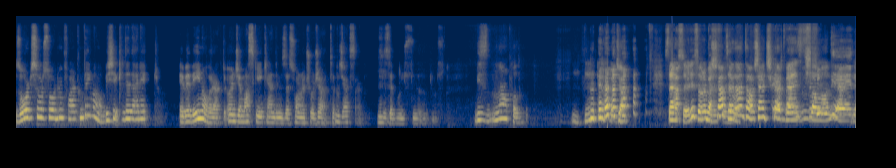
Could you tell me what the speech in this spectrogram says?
zor bir soru sorduğum farkındayım ama bir şekilde de hani ebeveyn olarak da önce maskeyi kendimize sonra çocuğa takacaksak siz de bunun üstünde durdunuz. Biz ne yapalım? Hocam. Sen söyle sonra ben söyleyeyim. Şapkadan tavşan çıkartmanızın Ben zamanı şimdi geldi.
